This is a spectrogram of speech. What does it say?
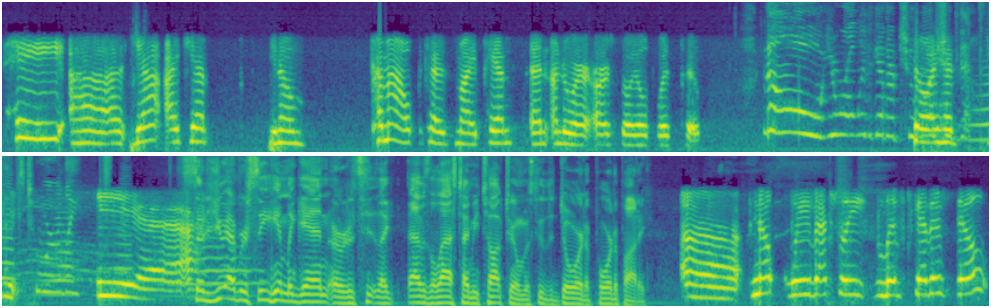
"Hey, uh, yeah, I can't, you know, come out because my pants and underwear are soiled with poop." No, you were only together two So I had- That- That's too early. Yeah. So did you ever see him again, or is he, like that was the last time you talked to him was through the door at a porta potty? Uh, nope. We've actually lived together still,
